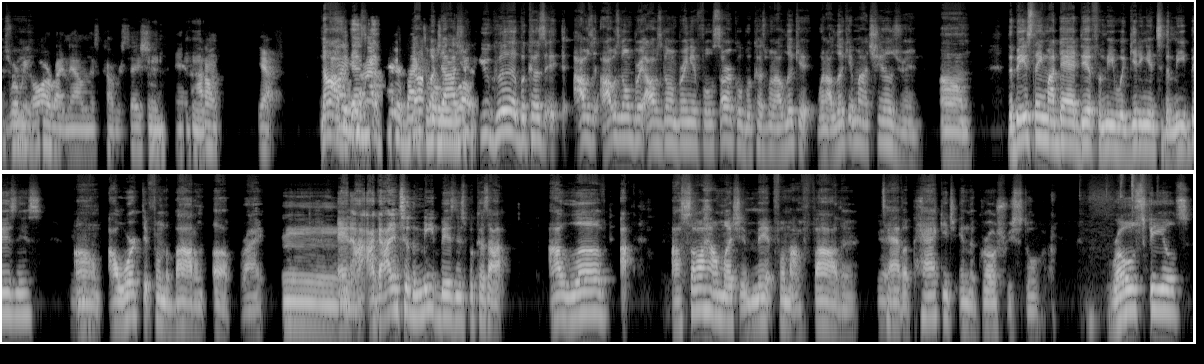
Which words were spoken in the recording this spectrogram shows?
that's where real. we are right now in this conversation. Mm-hmm. And I don't, yeah. No, I no, but Josh, you, you good because it, I was I was gonna bring I was gonna bring it full circle because when I look at when I look at my children, um, the biggest thing my dad did for me with getting into the meat business, mm-hmm. um, I worked it from the bottom up, right? Mm. And I, I, got into the meat business because I I loved I, I saw how much it meant for my father yeah. to have a package in the grocery store. Rose Fields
